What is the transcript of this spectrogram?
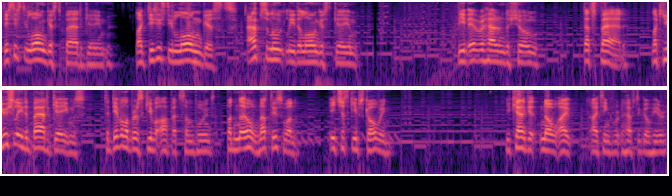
This is the longest bad game. Like, this is the longest, absolutely the longest game we've ever had on the show. That's bad. Like, usually the bad games the developers give up at some point. But no, not this one. It just keeps going. You can't get... No, I, I think we have to go here.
